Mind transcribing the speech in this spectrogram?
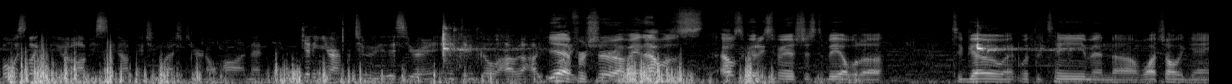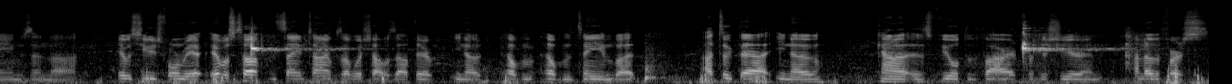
What was it like for you, obviously not pitching last year in Omaha, and then getting your opportunity this year, and it didn't go how, how you Yeah, for sure. I mean, that was that was a good experience just to be able to to go with the team and uh, watch all the games, and uh, it was huge for me. It, it was tough at the same time because I wish I was out there, you know, helping helping the team. But I took that, you know, kind of as fuel to the fire for this year. And I know the first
